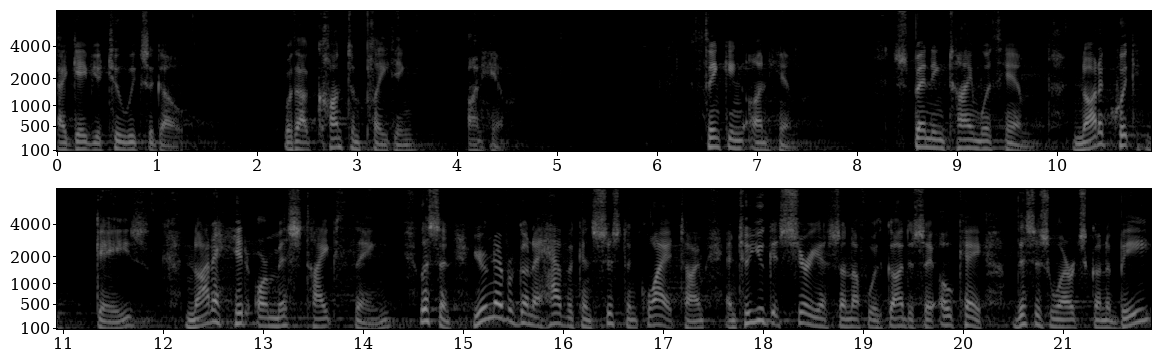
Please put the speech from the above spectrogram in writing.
I gave you two weeks ago without contemplating on Him, thinking on Him, spending time with Him. Not a quick gaze, not a hit or miss type thing. Listen, you're never going to have a consistent quiet time until you get serious enough with God to say, okay, this is where it's going to be,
